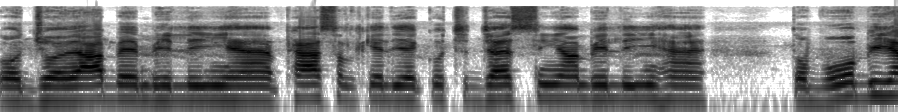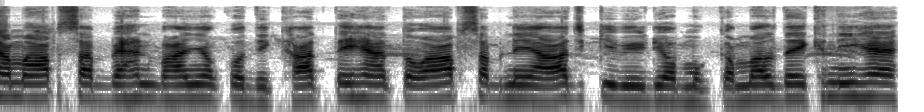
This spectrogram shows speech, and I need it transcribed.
तो जोयाबें भी ली हैं, फैसल के लिए कुछ जर्सियाँ भी ली हैं तो वो भी हम आप सब बहन भाइयों को दिखाते हैं। तो आप सबने आज की वीडियो मुकम्मल देखनी है।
